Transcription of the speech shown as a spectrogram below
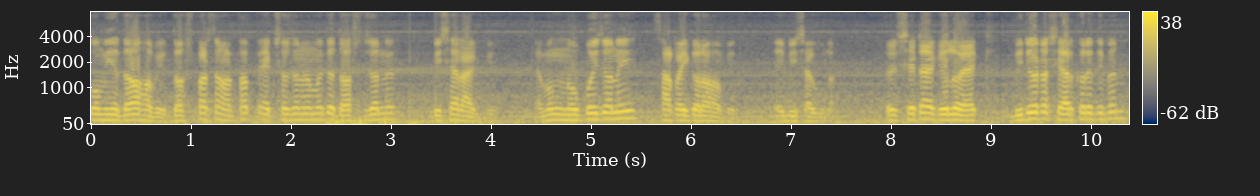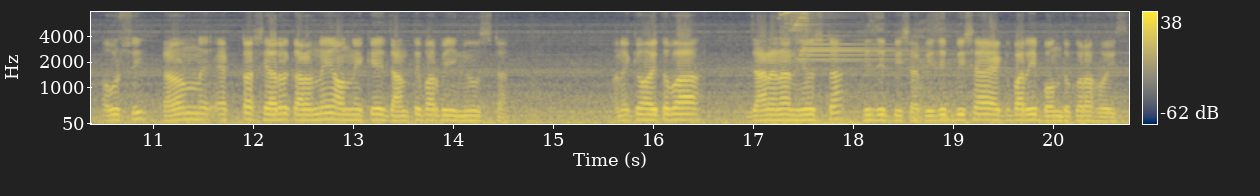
কমিয়ে দেওয়া হবে, দশ পার্সেন্ট অর্থাৎ একশো জনের মধ্যে দশ জনের ভিসা রাখবে। এবং নব্বই জনেই ছাঁটাই করা হবে এই বিষয়গুলো তো সেটা গেল এক। ভিডিওটা শেয়ার করে দিবেন, অবশ্যই। কারণ একটা শেয়ারের কারণেই অনেকে জানতে পারবে এই নিউজটা অনেকে হয়তোবা জানে না নিউজটা ভিজিট ভিসা ভিজিট ভিসা একবারই বন্ধ করা হয়েছে।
